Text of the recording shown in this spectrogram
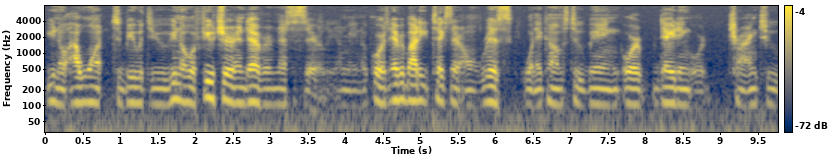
you know I want to be with you, you know, a future endeavor necessarily. I mean, of course, everybody takes their own risk when it comes to being or dating or trying to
